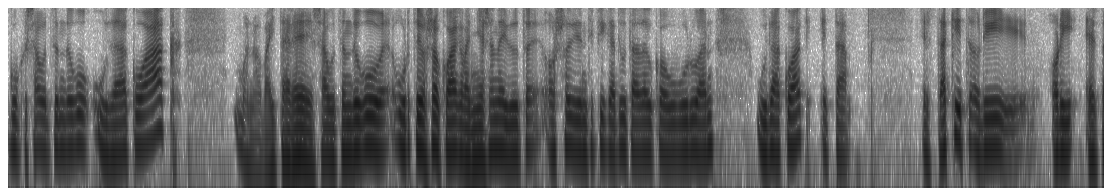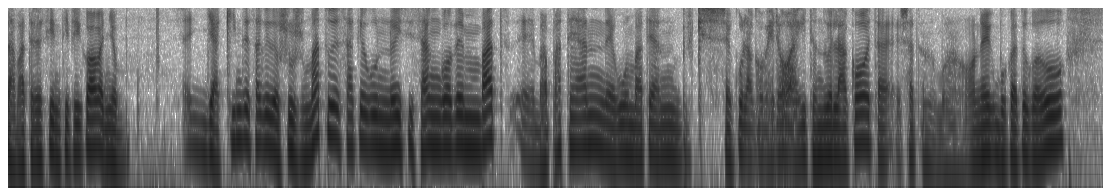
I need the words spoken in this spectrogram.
guk ezagutzen dugu udakoak Bueno, baita ere, ezagutzen dugu urte osokoak, baina esan nahi dut oso identifikatuta dauko buruan udakoak, eta ez dakit hori hori ez da bat ere zientifikoa, baina jakin dezakegu susmatu dezakegun noiz izango den bat, e, bapatean egun batean sekulako beroa egiten duelako eta esaten du, bueno, honek bukatuko du Eh,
